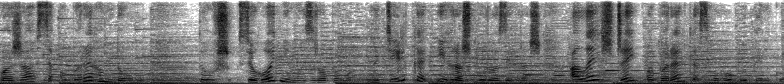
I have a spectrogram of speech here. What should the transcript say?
вважався оберегом дому. Тож сьогодні ми зробимо не тільки іграшку розіграш, але ще й оберег для свого будинку.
